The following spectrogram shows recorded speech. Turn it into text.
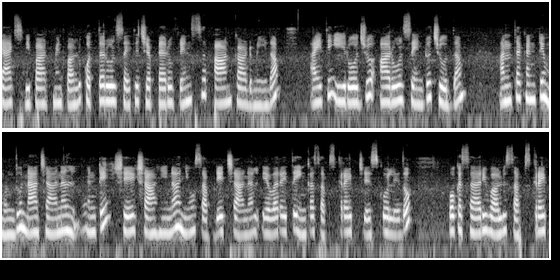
ట్యాక్స్ డిపార్ట్మెంట్ వాళ్ళు కొత్త రూల్స్ అయితే చెప్పారు ఫ్రెండ్స్ పాన్ కార్డ్ మీద. అయితే ఈరోజు ఆ రూల్స్ ఏంటో చూద్దాం. అంతకంటే ముందు నా ఛానల్ అంటే Shaik Shahina news update channel ఎవరైతే ఇంకా సబ్స్క్రైబ్ చేసుకోలేదో ఒకసారి వాళ్ళు సబ్స్క్రైబ్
